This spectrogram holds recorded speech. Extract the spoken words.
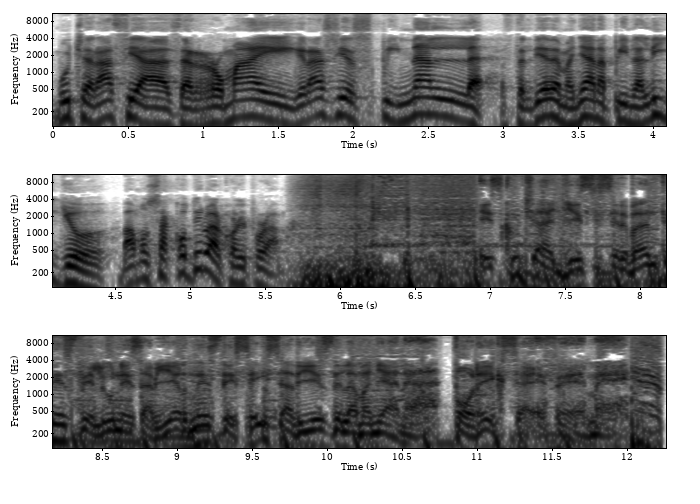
Muchas gracias, Romay. Gracias, Pinal. Hasta el día de mañana, Pinalillo. Vamos a continuar con el programa. Escucha a Jesse Cervantes de lunes a viernes de 6 a 10 de la mañana por Exa FM.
